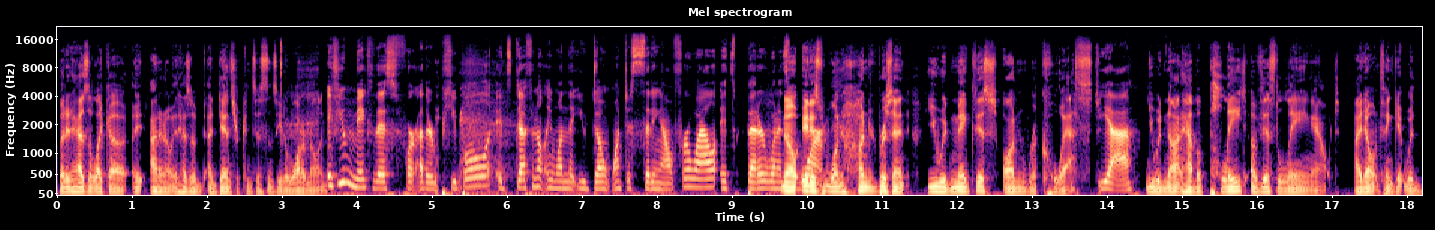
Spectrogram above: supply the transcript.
but it has a like a I don't know, it has a, a denser consistency to watermelon. If you make this for other people, it's definitely one that you don't want just sitting out for a while. It's better when it's no, It is one hundred percent. You would make this on request. Yeah, You would not have a plate of this laying out. I don't think it would.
